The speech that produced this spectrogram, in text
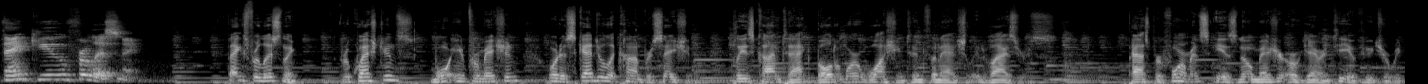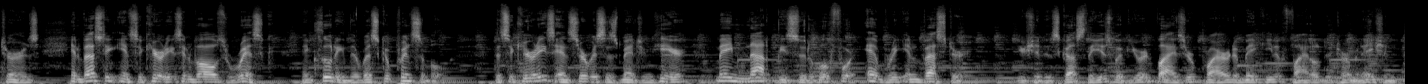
Thank you for listening. Thanks for listening. For questions, more information, or to schedule a conversation, please contact Baltimore Washington Financial Advisors. Past performance is no measure or guarantee of future returns. Investing in securities involves risk, including the risk of principal. The securities and services mentioned here may not be suitable for every investor. You should discuss these with your advisor prior to making a final determination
